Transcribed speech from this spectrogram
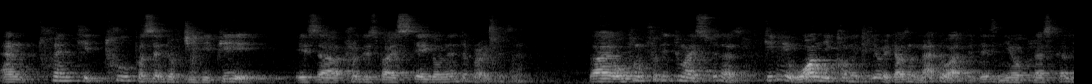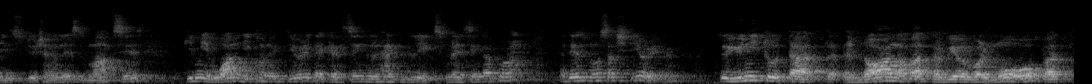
and 22% of GDP is uh, produced by state-owned enterprises. I often put it to my students, give me one economic theory, it doesn't matter what it is, neoclassical, institutionalist, Marxist, give me one economic theory that can single-handedly explain Singapore, and there's no such theory. So you need to uh, uh, learn about the real world more, but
